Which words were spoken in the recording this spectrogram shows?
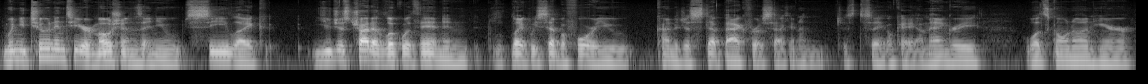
when you tune into your emotions and you see like you just try to look within and like we said before, you kind of just step back for a second and just say, "Okay, I'm angry. What's going on here?"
